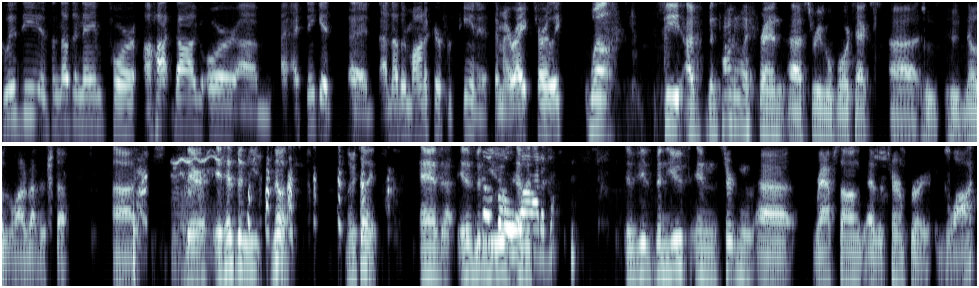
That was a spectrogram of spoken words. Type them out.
glizzy is another name for a hot dog, or um, I, I think it's uh, another moniker for penis. Am I right, Charlie? Well, see, I've been talking to my friend uh, Cerebral Vortex, uh, who's who knows a lot about this stuff. Uh, there, it has been no. Let me tell you, and uh, it has been used a as a lot about this. is used, been used in certain uh, rap songs as a term for Glock.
